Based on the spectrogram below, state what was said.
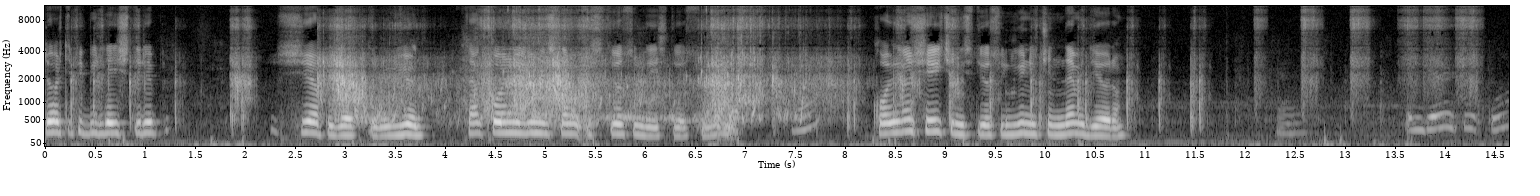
Dört ipi birleştirip şey yapacaktım yün. Sen koyunu yün istemi istiyorsun da istiyorsun değil mi? Ne? Koyunu şey için istiyorsun yün için değil mi diyorum. Ben gerek yok oğlum.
